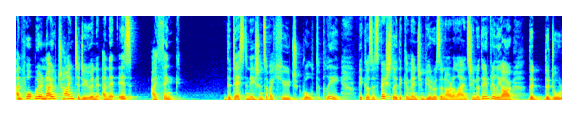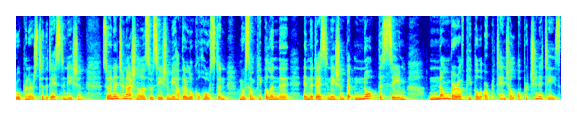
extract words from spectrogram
And what we're now trying to do, and, and it is, I think, the destinations have a huge role to play because especially the convention bureaus in our alliance, you know, they really are the, the door openers to the destination. So an international association may have their local host and know some people in the in the destination, but not the same number of people or potential opportunities.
